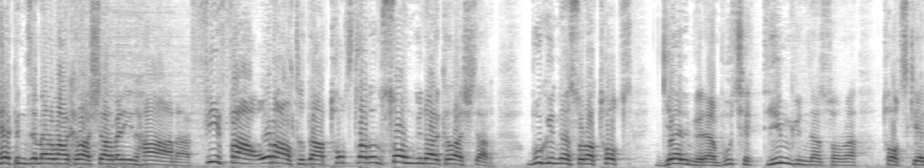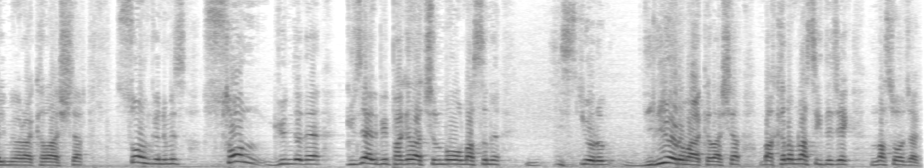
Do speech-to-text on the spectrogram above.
Hepinize merhaba arkadaşlar ben İlhan. FIFA 16'da TOTS'ların son günü arkadaşlar. Bugünden sonra TOTS gelmiyor. Yani bu çektiğim günden sonra TOTS gelmiyor arkadaşlar. Son günümüz son günde de güzel bir paket açılma olmasını istiyorum. Diliyorum arkadaşlar. Bakalım nasıl gidecek, nasıl olacak.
